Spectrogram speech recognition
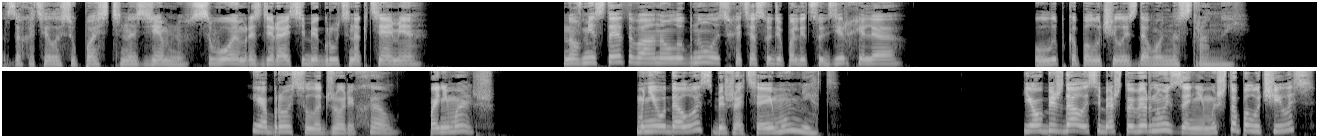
Захотелось упасть на землю, своим раздирая себе грудь ногтями. Но вместо этого она улыбнулась, хотя, судя по лицу Дирхеля, улыбка получилась довольно странной. «Я бросила Джори Хелл, понимаешь? Мне удалось сбежать, а ему нет». Я убеждала себя, что вернусь за ним, и что получилось?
